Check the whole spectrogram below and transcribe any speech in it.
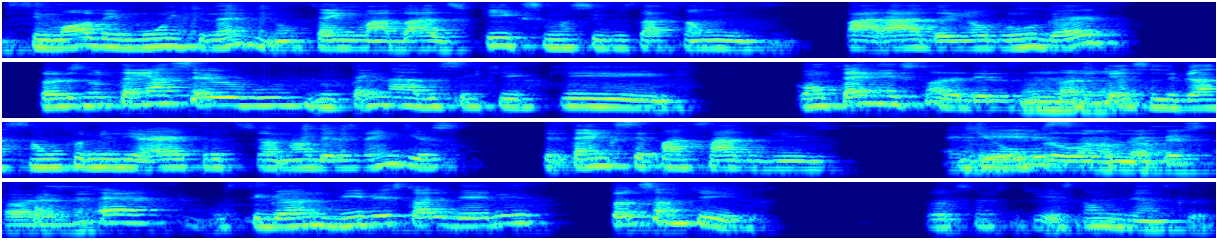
se movem muito, né? Não tem uma base fixa, uma civilização parada em algum lugar. Então eles não têm acervo, não tem nada assim que, que contém a história deles. né? Então Uhum. acho que essa ligação familiar, tradicional deles vem disso. Que tem que ser passado de. É De um eles pro são outro, a né? própria história, né? É, o cigano vive a história dele todo santo dia. Todo santo dia eles estão vivendo aquilo.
